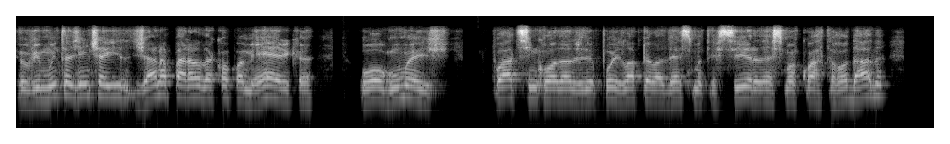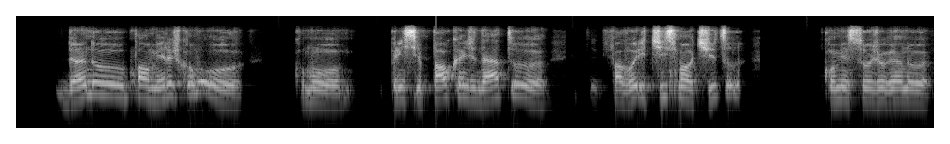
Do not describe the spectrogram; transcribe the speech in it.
Eu vi muita gente aí já na parada da Copa América, ou algumas quatro, cinco rodadas depois, lá pela 13 terceira, 14 quarta rodada, dando o Palmeiras como, como principal candidato favoritíssimo ao título. Começou jogando,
